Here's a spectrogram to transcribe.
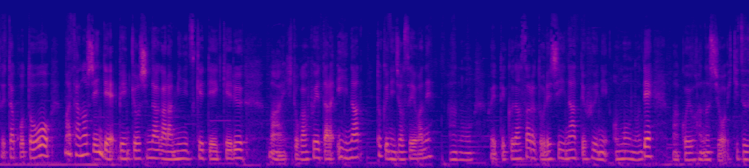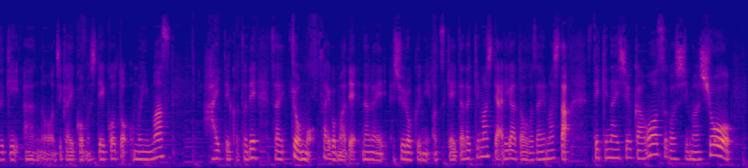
そういったことを、まあ、楽しんで勉強しながら身につけていける、まあ、人が増えたらいいな特に女性はねあの増えてくださると嬉しいなっていうふうに思うので、まあ、こういうお話を引き続きあの次回以降もしていこうと思います。はいということでさ今日も最後まで長い収録にお付き合いいただきましてありがとうございました。素敵な1週間を過ごしましょう。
